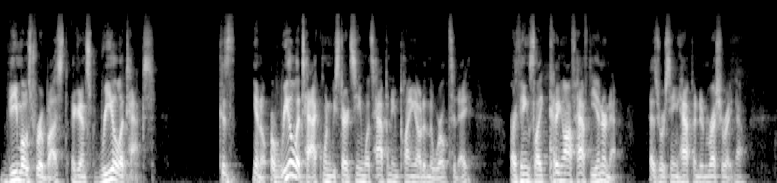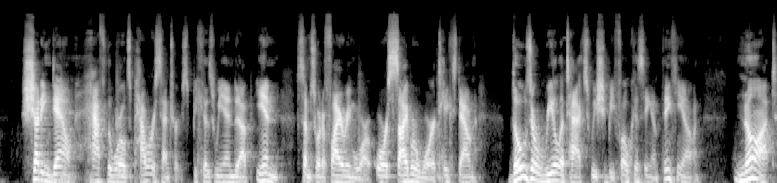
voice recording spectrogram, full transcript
the most robust against real attacks. Because, you know, a real attack, when we start seeing what's happening playing out in the world today, are things like cutting off half the internet, as we're seeing happen in Russia right now, shutting down half the world's power centers because we end up in some sort of firing war or cyber war takes down those are real attacks we should be focusing and thinking on, not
